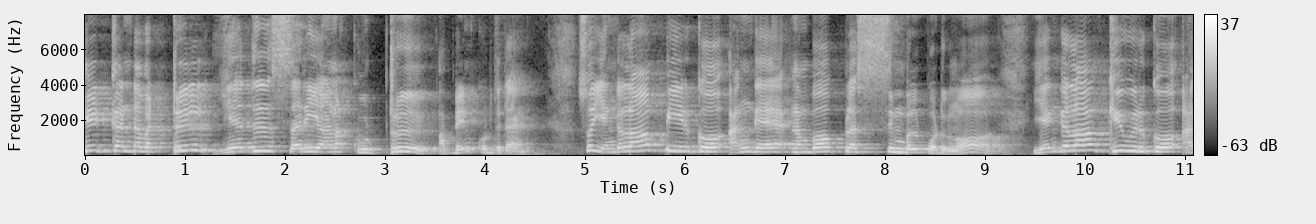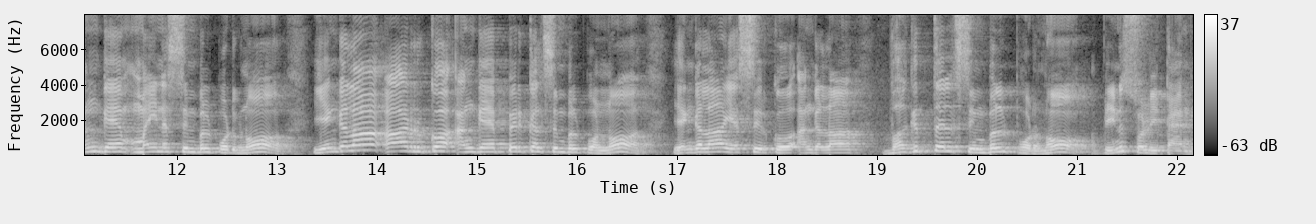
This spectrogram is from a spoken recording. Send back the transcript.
கீழ்கண்டவற்றில் எது சரியான கூற்று? அப்படின்னு கொடுத்துட்டாங்க. ஸோ எங்கெல்லாம் பி இருக்கோ அங்கே நம்ம ப்ளஸ் சிம்பிள் போட்டுக்கணும். எங்கெல்லாம் கியூ இருக்கோ அங்கே மைனஸ் சிம்பிள் போட்டுக்கணும். எங்கெல்லாம் ஆர் இருக்கோ அங்கே பெருக்கல் சிம்பிள் போடணும். எங்கெல்லாம் எஸ் இருக்கோ அங்கெல்லாம் வகுத்தல் சிம்பிள் போடணும் அப்படின்னு சொல்லிட்டாங்க.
